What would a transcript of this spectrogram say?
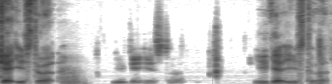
Get used to it. You get used to it. You get used to it.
